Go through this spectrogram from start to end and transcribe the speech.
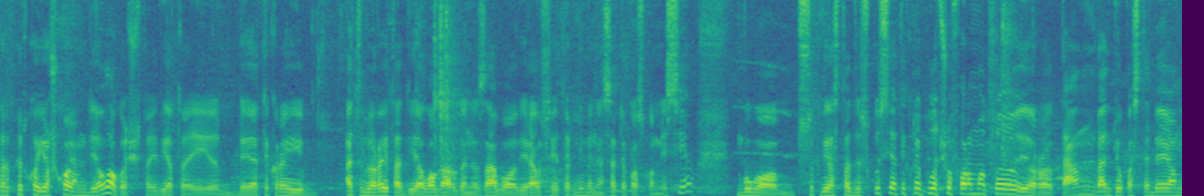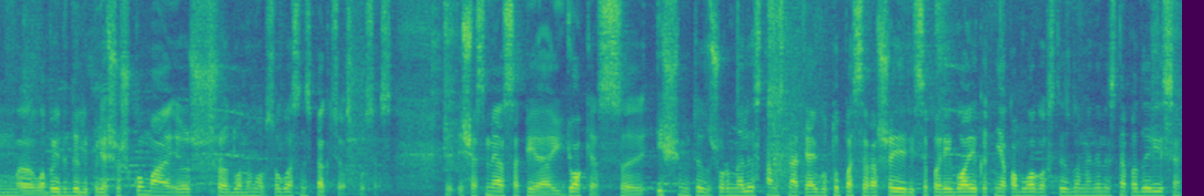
tarp kitko ieškojom dialogo šitoje vietoje, beje tikrai atvirai tą dialogą organizavo vyriausioji tarnybinės etikos komisija, buvo sukviesta diskusija tikrai plačių formatų ir ten bent jau pastebėjom labai didelį priešiškumą iš duomenų apsaugos inspekcijos pusės iš esmės apie jokias išimtis žurnalistams, net jeigu tu pasirašai ir įsipareigoji, kad nieko blogo su tais duomenimis nepadarysi,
